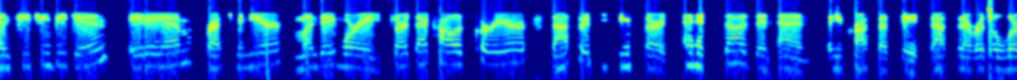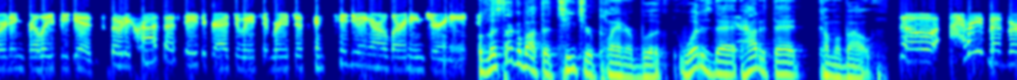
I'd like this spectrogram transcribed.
And teaching begins 8 a.m. freshman year, Monday morning. You start that college career, that's when teaching starts. And it doesn't end when you cross that stage. That's whenever the learning really begins. So when you cross that stage of graduation, we're just continuing our learning journey. Let's talk about the teacher planner book. What is that? How did that come about? So I remember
